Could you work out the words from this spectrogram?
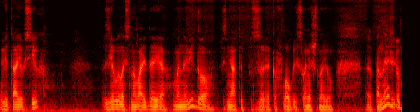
Вітаю всіх! З'явилась нова ідея у мене відео зняти з EcoFlow і сонячною е, панеллю.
